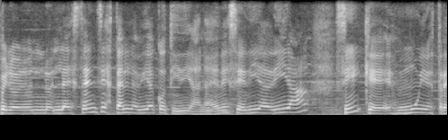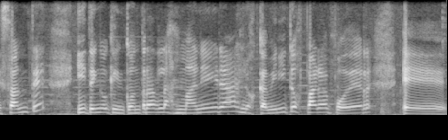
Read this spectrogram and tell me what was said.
pero lo- la esencia está en la vida cotidiana, en ese día a día, ¿sí? Que es muy estresante y tengo que encontrar las maneras, los caminitos para poder eh,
